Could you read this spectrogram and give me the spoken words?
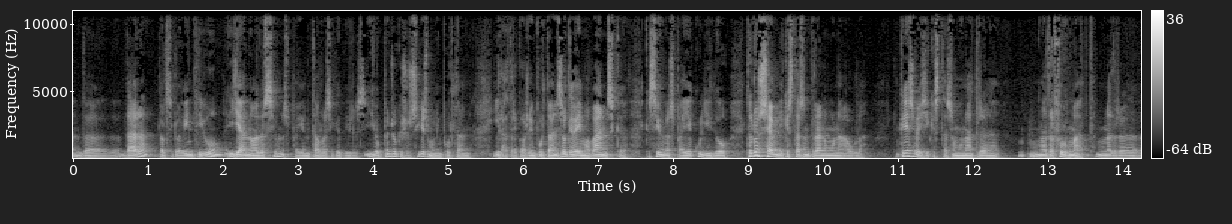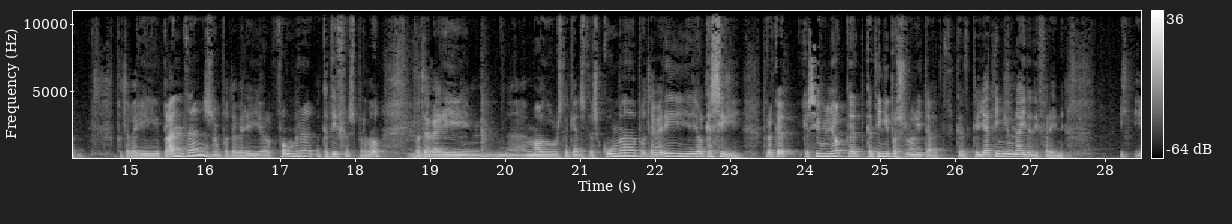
d'ara, de, del segle XXI, ja no ha de ser un espai amb taules i cadires. Jo penso que això sí que és molt important. I l'altra cosa important és el que dèiem abans, que, que sigui un espai acollidor, que no sembli que estàs entrant en una aula, que es vegi que estàs en un altre, un altre format, un altre pot haver-hi plantes, o pot haver-hi alfombra, catifes, perdó, pot haver-hi eh, mòduls d'aquests d'escuma, pot haver-hi el que sigui, però que, que sigui un lloc que, que tingui personalitat, que, que ja tingui un aire diferent. I, i,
